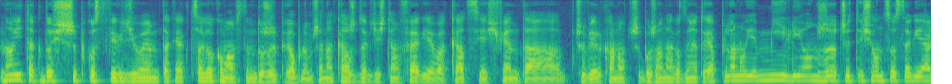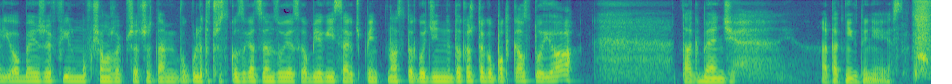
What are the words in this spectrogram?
No i tak dość szybko stwierdziłem, tak jak co roku mam z tym duży problem, że na każde gdzieś tam ferie, wakacje, święta, czy Wielkanoc, czy Boże Narodzenie, to ja planuję milion rzeczy, tysiące seriali, obejrzę filmów, książek, przeczytam, w ogóle to wszystko zrecenzuję, zrobię research 15 godzinny do każdego podcastu i o, tak będzie a tak nigdy nie jest.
